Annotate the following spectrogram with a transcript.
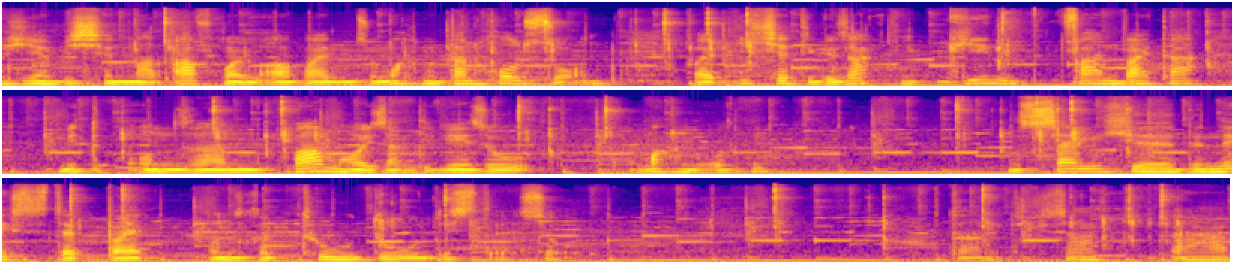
hier ein bisschen mal Aufräumarbeiten zu machen und dann Holz zu holen. Weil ich hätte gesagt, wir gehen, fahren weiter mit unseren Farmhäusern, die wir so machen wollten. Das ist eigentlich äh, der nächste Step bei unserer To-Do-Liste. So. Dann ich gesagt, ah,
